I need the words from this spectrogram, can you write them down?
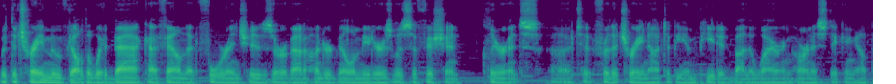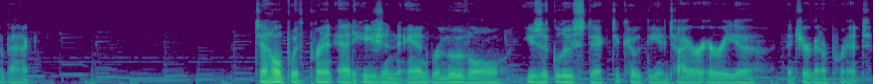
With the tray moved all the way back, I found that 4 inches or about 100 millimeters was sufficient clearance uh, to, for the tray not to be impeded by the wiring harness sticking out the back. To help with print adhesion and removal, use a glue stick to coat the entire area that you're going to print.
